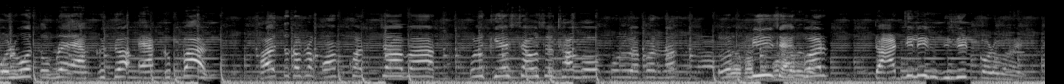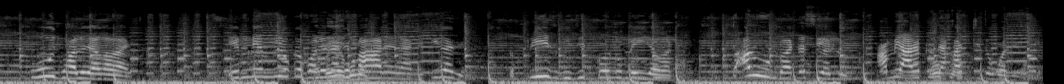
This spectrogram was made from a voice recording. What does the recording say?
বলব তোমরা একটা একবার হয়তো তোমরা কম খরচা বা কোনো গেস্ট হাউসে থাকো কোনো ব্যাপার না। তোমরা প্লিজ একবার দার্জিলিং ভিজিট করো ভাই। বহুত ভালো জায়গা ভাই। এমনি এমনি ওকে বলে না যে। পাহাড়ে রানে ঠিক আছে? তো প্লিজ ভিজিট করো তোমরা এই জায়গাটা। দারুণ শিয়ার লুক আমি আরেকটা দেখাচ্ছি তোমাদের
